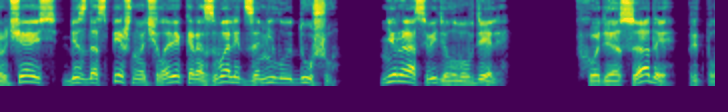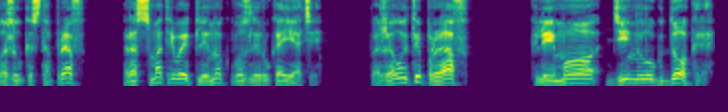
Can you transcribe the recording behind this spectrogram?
Ручаюсь, бездоспешного человека развалит за милую душу. Не раз видел его в деле». «В ходе осады», — предположил Костоправ, рассматривая клинок возле рукояти. «Пожалуй, ты прав. Клеймо Динь Лукдока.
